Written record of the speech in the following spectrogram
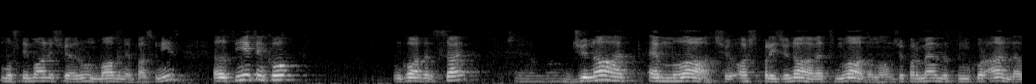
muslimani që e run mallin e pasuninë, edhe të njëjtën kohë, Në kuadër të kësaj, gjynahet e mëdha që është prej gjynaheve të mëdha, domethonë që përmendet në Kur'an dhe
